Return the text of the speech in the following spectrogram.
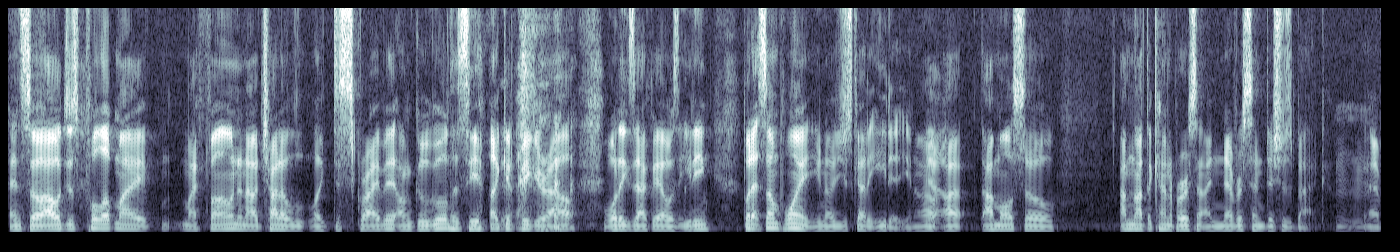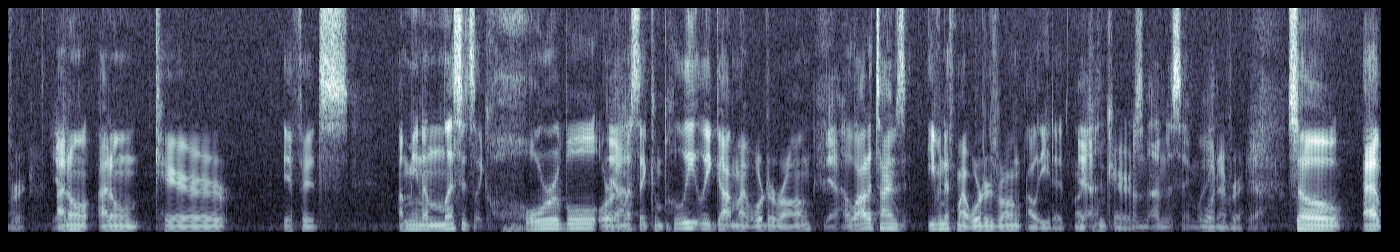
and so I would just pull up my my phone and I would try to like describe it on Google to see if I could figure out what exactly I was eating. But at some point, you know, you just got to eat it. You know, Yeah. I, I'm also I'm not the kind of person I never send dishes back Mhm. ever. Yeah. I don't I don't care if it's I mean unless it's like horrible or Yeah. unless they completely got my order wrong. Yeah. A lot of times even if my order's wrong, I'll eat it. Like yeah. who cares? I'm, I'm the same way. Whatever. Yeah. So at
